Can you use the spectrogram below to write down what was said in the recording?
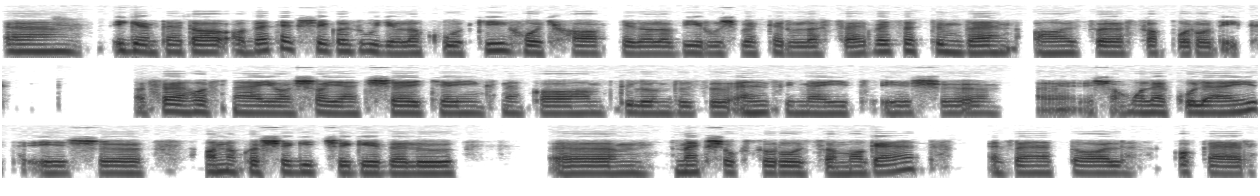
Uh, igen, tehát a, a betegség az úgy alakul ki, hogyha például a vírus bekerül a szervezetünkben, az szaporodik felhasználja a saját sejtjeinknek a különböző enzimeit és, és a molekuláit, és annak a segítségével ő megsokszorozza magát, ezáltal akár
